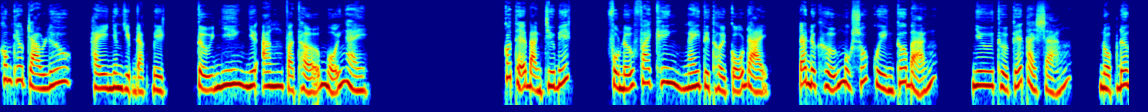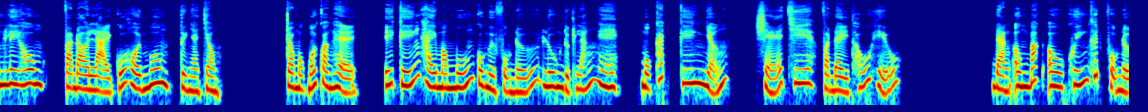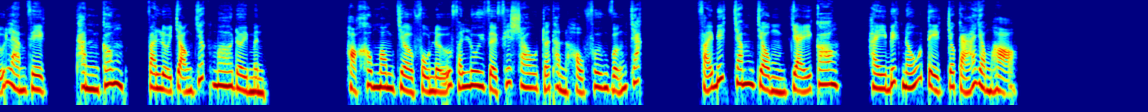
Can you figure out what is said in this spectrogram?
không theo trào lưu hay nhân dịp đặc biệt, tự nhiên như ăn và thở mỗi ngày. Có thể bạn chưa biết, phụ nữ Viking ngay từ thời cổ đại đã được hưởng một số quyền cơ bản như thừa kế tài sản, nộp đơn ly hôn và đòi lại của hồi môn từ nhà chồng. Trong một mối quan hệ, ý kiến hay mong muốn của người phụ nữ luôn được lắng nghe một cách kiên nhẫn, sẻ chia và đầy thấu hiểu. Đàn ông Bắc Âu khuyến khích phụ nữ làm việc, thành công và lựa chọn giấc mơ đời mình. Họ không mong chờ phụ nữ phải lui về phía sau trở thành hậu phương vững chắc phải biết chăm chồng, dạy con, hay biết nấu tiệc cho cả dòng họ.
